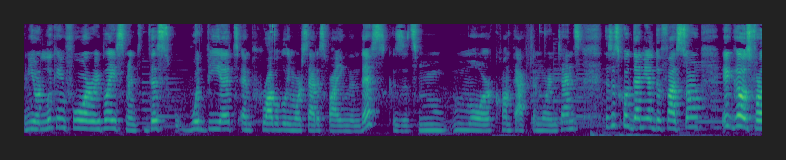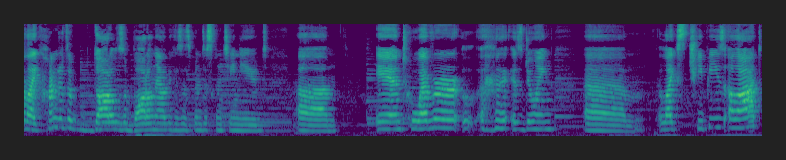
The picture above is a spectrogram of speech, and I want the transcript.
and you're looking for a replacement, this would be it and probably more satisfying than this because it's more compact and more intense. This is called Daniel de Fasson. It goes for like hundreds of dollars a bottle now because it's been discontinued. Um, and whoever is doing um, likes cheapies a lot,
